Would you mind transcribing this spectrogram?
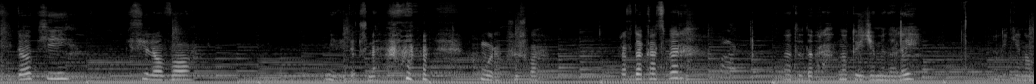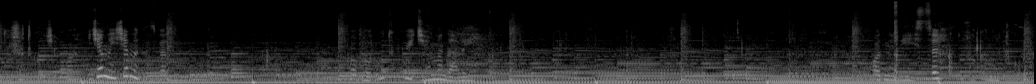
Widoki chwilowo niewidoczne. Chmura przyszła. Prawda, Kacper? No to dobra, no to idziemy dalej. Ligia nam troszeczkę uciekła. Idziemy, idziemy, Kacper. Powolutku idziemy dalej. Ładne miejsce, dużo kamyczków.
